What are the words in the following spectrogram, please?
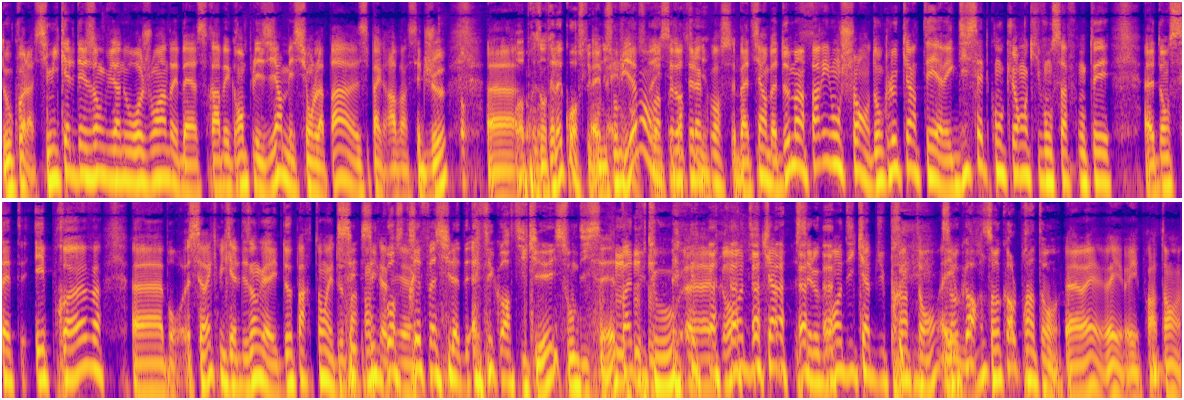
Donc, voilà. Si Michael Delzang vient nous rejoindre, eh ben, ce sera avec grand plaisir. Mais si on l'a pas, euh, c'est pas grave, hein, c'est le jeu. Euh, On va présenter la course, les eh ben, évidemment, course. on va c'est présenter la course. Bah tiens, bah demain Paris-Longchamp, donc le quintet avec 17 concurrents qui vont s'affronter euh, dans cette épreuve. Euh, bon, c'est vrai que Michael Desang avait deux partants et deux partants. c'est une course très facile à dé- à décortiquer. Ils sont 17. pas du tout. Euh, grand handicap, c'est le grand handicap du printemps. C'est encore, c'est encore le printemps. Euh, ouais, ouais, ouais, printemps.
